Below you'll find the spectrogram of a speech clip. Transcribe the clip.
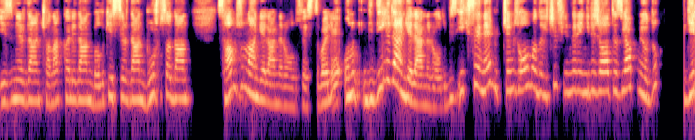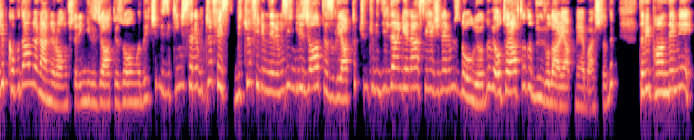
İzmir'den, Çanakkale'den, Balıkesir'den, Bursa'dan, Samsun'dan gelenler oldu festivale. Onun Didili'den gelenler oldu. Biz ilk sene bütçemiz olmadığı için filmlere İngilizce altyazı yapmıyorduk. Gelip kapıdan dönenler olmuşlar İngilizce altyazı olmadığı için. Biz ikinci sene bütün fest, bütün filmlerimizi İngilizce altyazılı yaptık. Çünkü bir dilden gelen seyircilerimiz de oluyordu ve o tarafta da duyurular yapmaya başladık. Tabii pandemi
